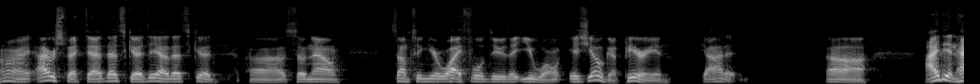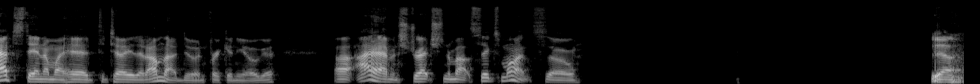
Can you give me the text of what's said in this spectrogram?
All right, I respect that. That's good. Yeah, that's good. Uh, so now, something your wife will do that you won't is yoga. Period. Got it. Uh, I didn't have to stand on my head to tell you that I'm not doing freaking yoga. Uh, I haven't stretched in about six months, so Yeah.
